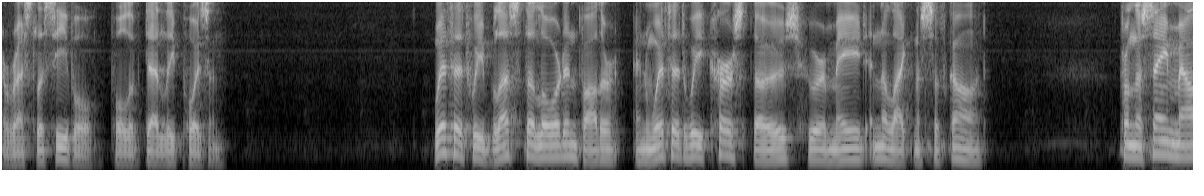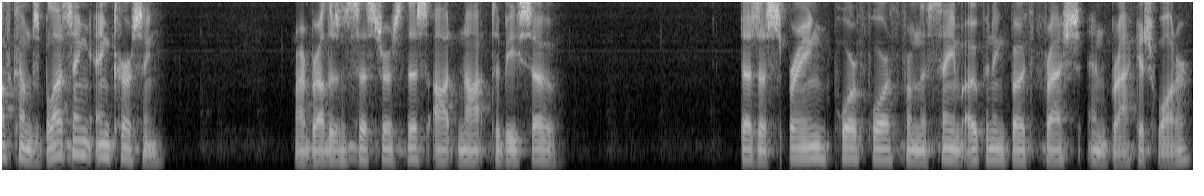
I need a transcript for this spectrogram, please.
a restless evil full of deadly poison. With it we bless the Lord and Father, and with it we curse those who are made in the likeness of God. From the same mouth comes blessing and cursing. My brothers and sisters, this ought not to be so. Does a spring pour forth from the same opening both fresh and brackish water?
